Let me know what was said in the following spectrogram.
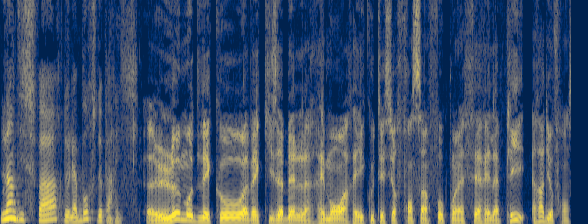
l'indice phare de la Bourse de Paris. Le mot de l'écho avec Isabelle Raymond à réécouter sur franceinfo.fr et l'appli Radio France.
